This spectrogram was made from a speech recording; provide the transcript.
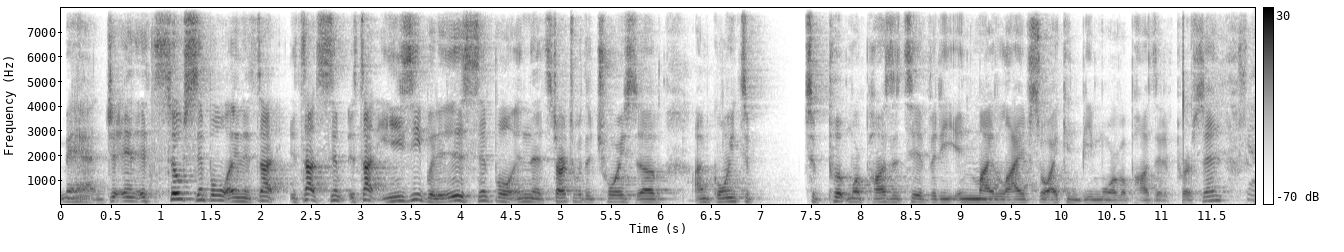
man and it's so simple and it's not it's not sim- it's not easy but it is simple and it starts with a choice of i'm going to to put more positivity in my life so i can be more of a positive person. Yeah.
